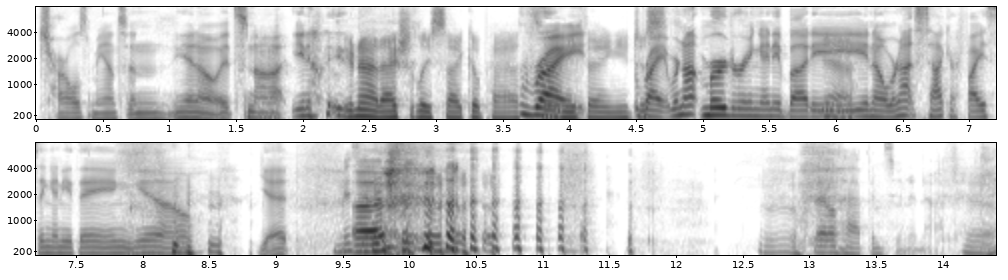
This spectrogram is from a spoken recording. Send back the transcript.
Charles Manson. You know, it's not. You know, You're not actually psychopaths or right. anything. You just right. We're not murdering anybody. Yeah. You know, we're not sacrificing anything. You know, yet. Misunderstood. That'll happen soon enough. Yeah,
